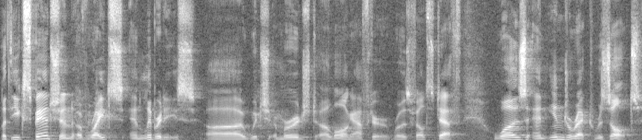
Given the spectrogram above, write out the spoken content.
But the expansion of rights and liberties, uh, which emerged uh, long after Roosevelt's death, was an indirect result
